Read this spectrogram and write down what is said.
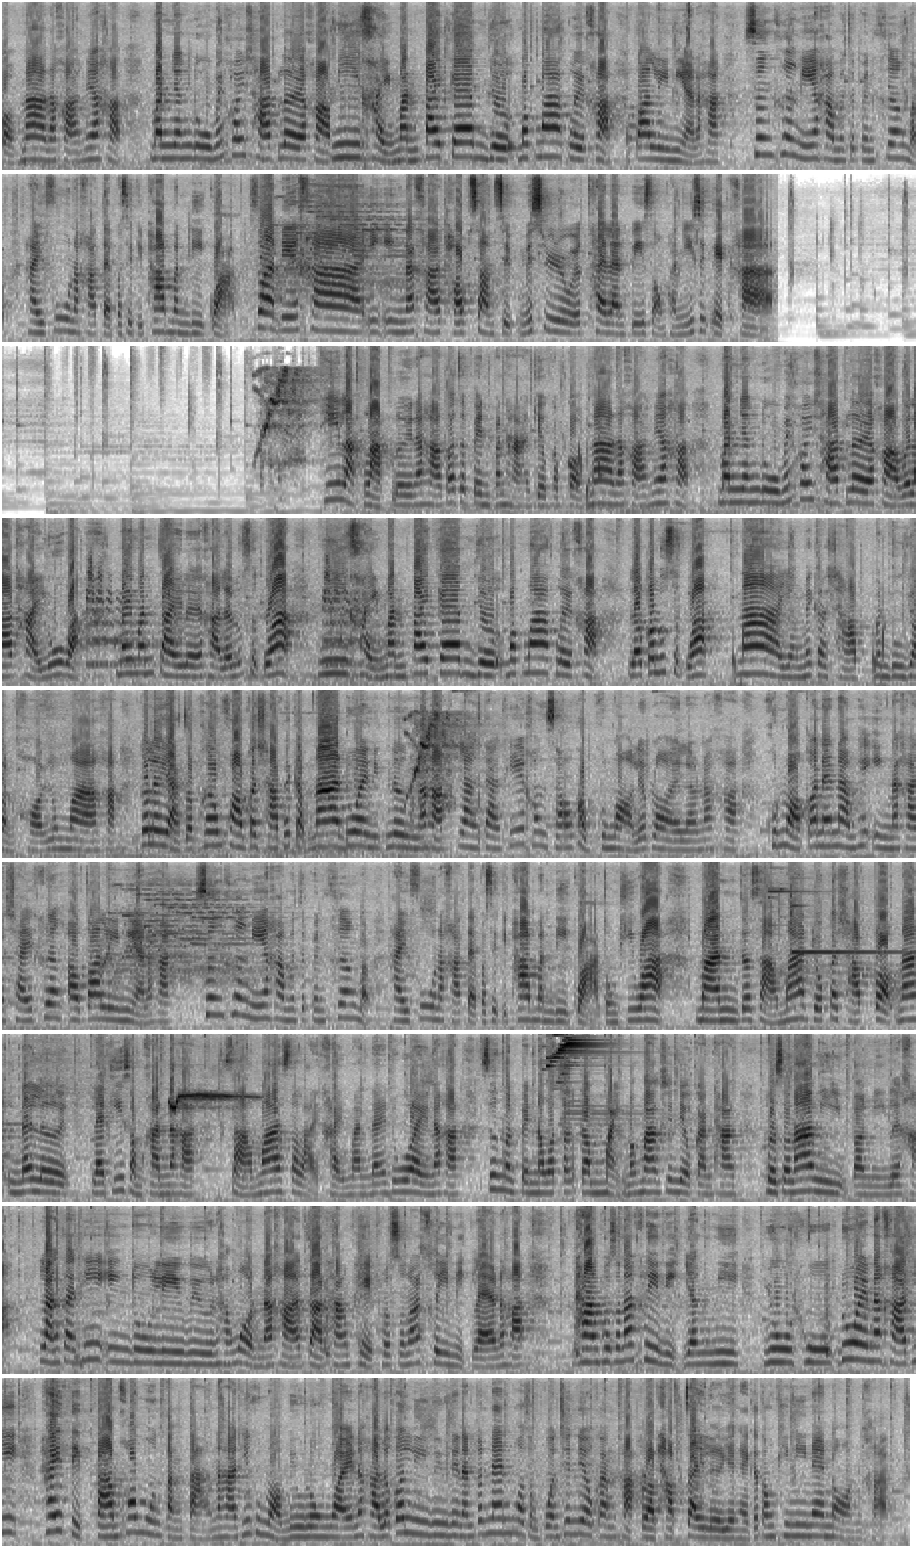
กรอบหน้านะคะเนี่ยค่ะ มันยังดูไม่ค่อยชัดเลยอะค่ะ มีไขมันใต้แก้มเยอะมากๆเลยค่ะตาลีเนียนะคะ ซึ่งเครื่องนี้อะค่ะมันจะเป็นเครื่องแบบไฮฟูนะคะ แต่ประสิทธิภาพมันดีกว่า สวัสดีค่ะ อิงอิงนะคะท็อป 30 Miss Universe Thailand ปี 2021 ค่ะ ที่หลักๆเลยนะคะ ก็จะเป็นปัญหาเกี่ยวกับกรอบหน้านะคะเนี่ยค่ะ มันยังดูไม่ค่อยชัดเลยะค่ะ เวลาถ่ายรูปอะไม่มั่นใจเลยค่ะ แล้วรู้สึกว่ามีไขมันใต้แก้มเยอะมากๆเลยค่ะ แล้วก็รู้สึกว่าหน้ายังไม่กระชับ มันดูหย่อนคล้อยลงมาค่ะ ก็เลยอยากจะเพิ่มความกระชับให้กับหน้าด้วยนิดนึงนะคะ หลังจากที่คอนซัลท์กับคุณหมอเรียบร้อยแล้วนะคะ คุณหมอก็แนะนำให้อิงนะคะ ใช้เครื่องอัลต a าลีเนียนะคะ ซึ่งเครื่องนี้อะค่ะมันจะเป็นเครื่องแบบไฮฟูนะคะ แต่ประสิทธิภาพมันดีกว่าตรงที่ว่า มันจะสามารถยกกระชับกรอบหน้าอิงได้เลย และที่สำคัญนะคะ สามารถสลายไขมันได้ด้วยนะคะ ซึ่งมันเป็นนวัตกรรมใหม่มากๆ เช่นเดียวกันทาง Persona มีอยู่ตอนนี้เลยค่ะหลังจากที่อิงดูรีวิวทั้งหมดนะคะ จากทางเพจ Persona Clinic แล้วนะคะ ทาง Persona Clinic ยังมี YouTube ด้วยนะคะที่ให้ติดตามข้อมูลต่างๆนะคะ ที่คุณหมอบิวลงไว้นะคะ แล้วก็รีวิวในนั้นก็แน่นพอสมควรเช่นเดียวกันค่ะ ประทับใจเลยยังไงก็ต้องที่นี่แน่นอนค่ะ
